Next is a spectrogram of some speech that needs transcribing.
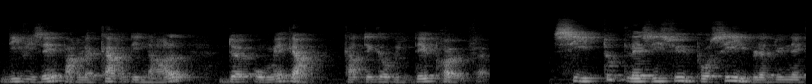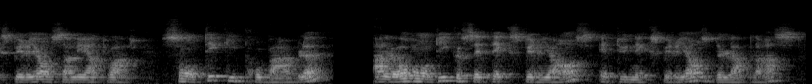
divisé par le cardinal de oméga, catégorie d'épreuve. Si toutes les issues possibles d'une expérience aléatoire sont équiprobables, alors on dit que cette expérience est une expérience de Laplace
